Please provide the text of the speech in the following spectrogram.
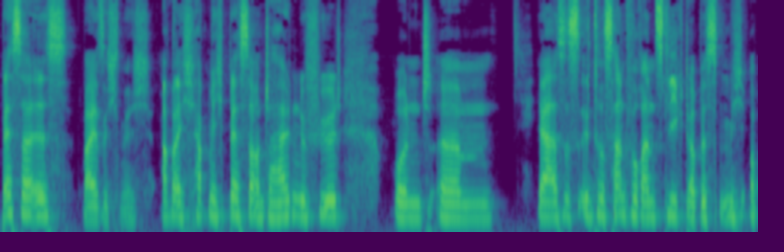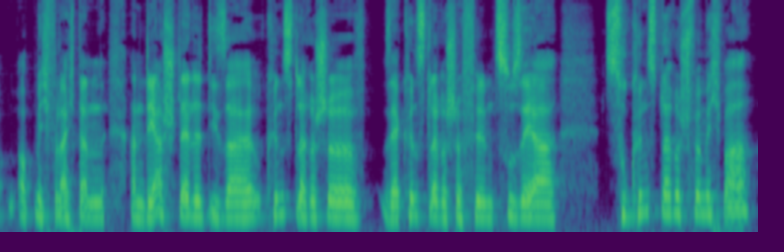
besser ist, weiß ich nicht. Aber ich habe mich besser unterhalten gefühlt und ähm, ja, es ist interessant, woran es liegt, ob es mich, ob, ob mich vielleicht dann an der Stelle dieser künstlerische, sehr künstlerische Film zu sehr, zu künstlerisch für mich war.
